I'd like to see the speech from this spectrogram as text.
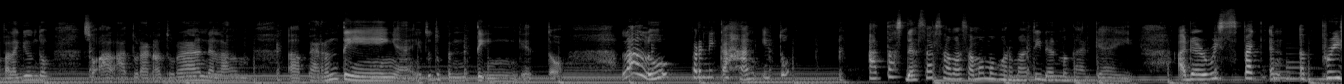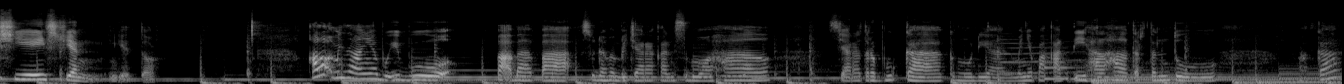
Apalagi untuk soal aturan-aturan dalam uh, parenting ya itu tuh penting gitu. Lalu pernikahan itu atas dasar sama-sama menghormati dan menghargai. Ada respect and appreciation gitu kalau misalnya bu ibu Pak Bapak sudah membicarakan semua hal secara terbuka, kemudian menyepakati hal-hal tertentu, maka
